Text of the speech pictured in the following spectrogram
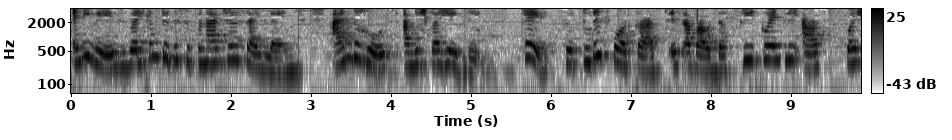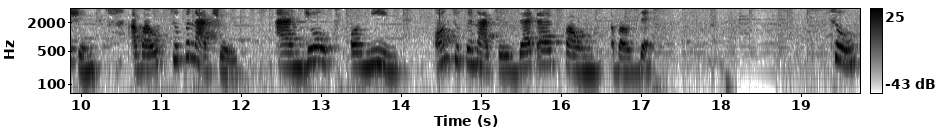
anyways, welcome to the Supernatural Sidelines. I'm the host Anushka Hegde. Hey, so today's podcast is about the frequently asked questions about supernaturals and jokes or memes on supernatural that I've found about them. So,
